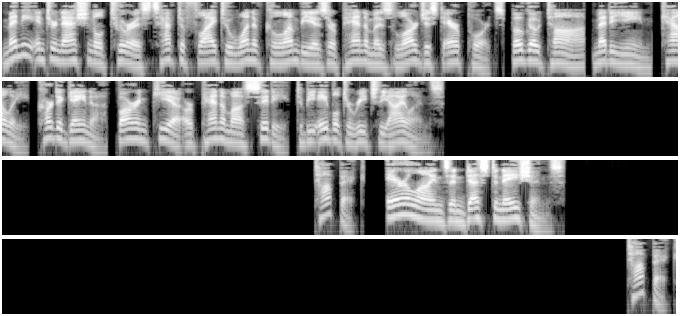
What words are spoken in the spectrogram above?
Many international tourists have to fly to one of Colombia's or Panama's largest airports Bogotá, Medellín, Cali, Cartagena, Barranquilla or Panama City, to be able to reach the islands. Topic: Airlines and destinations. Topic:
